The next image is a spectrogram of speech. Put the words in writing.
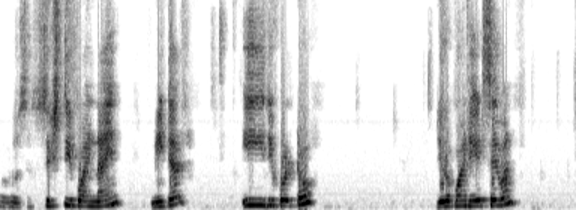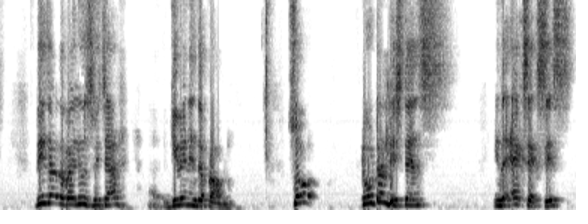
60.9 meter. E is equal to 0.87. These are the values which are uh, given in the problem. So, total distance in the x-axis.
